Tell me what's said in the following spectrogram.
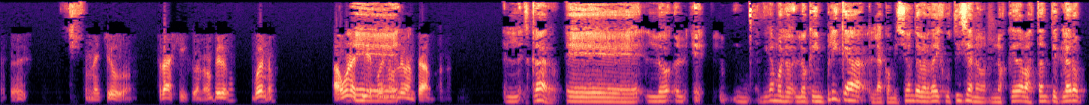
Entonces, un hecho trágico, ¿no? Pero bueno, aún así después nos eh, levantamos, ¿no? Claro, eh, lo, eh, digamos, lo, que implica la Comisión de Verdad y Justicia no, nos queda bastante claro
